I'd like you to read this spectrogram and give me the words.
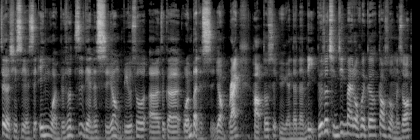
这个其实也是英文。比如说字典的使用，比如说呃这个文本的使用，right？好，都是语言的能力。比如说情境脉络会跟告诉我们说，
